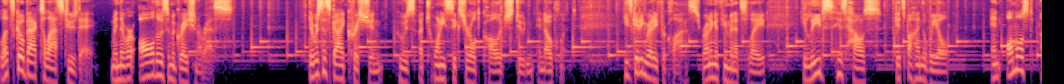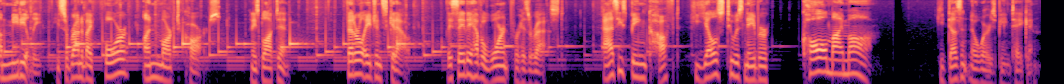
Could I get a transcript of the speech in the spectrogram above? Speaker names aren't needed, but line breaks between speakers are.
Let's go back to last Tuesday when there were all those immigration arrests. There was this guy, Christian, who's a 26 year old college student in Oakland. He's getting ready for class, running a few minutes late. He leaves his house, gets behind the wheel, and almost immediately he's surrounded by four unmarked cars, and he's blocked in. Federal agents get out. They say they have a warrant for his arrest. As he's being cuffed, he yells to his neighbor, Call my mom. He doesn't know where he's being taken.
